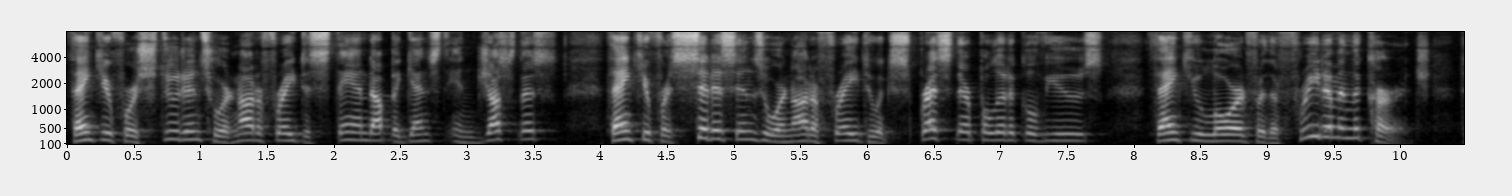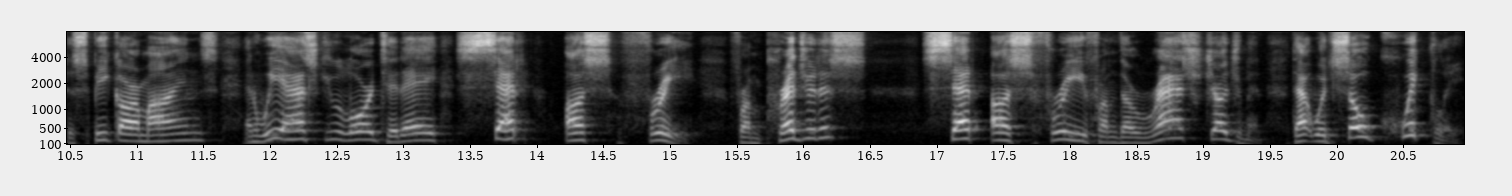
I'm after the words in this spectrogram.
Thank you for students who are not afraid to stand up against injustice. Thank you for citizens who are not afraid to express their political views. Thank you, Lord, for the freedom and the courage to speak our minds. And we ask you, Lord, today, set us free from prejudice, set us free from the rash judgment that would so quickly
